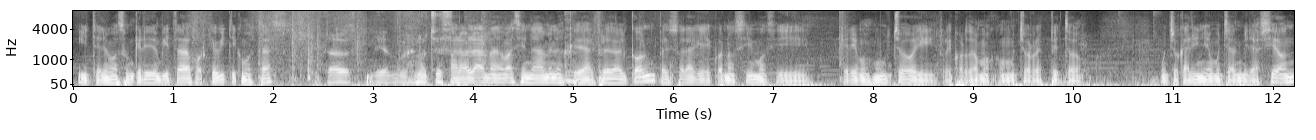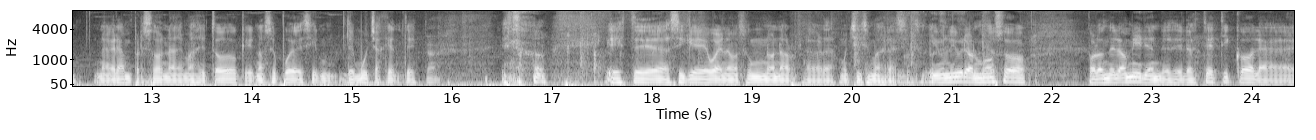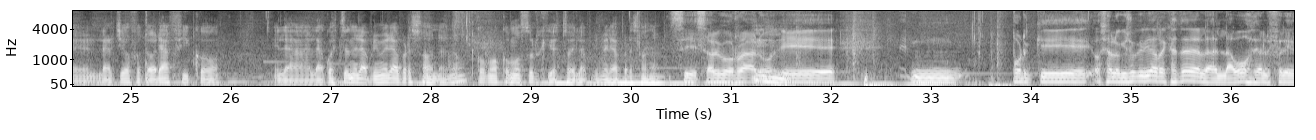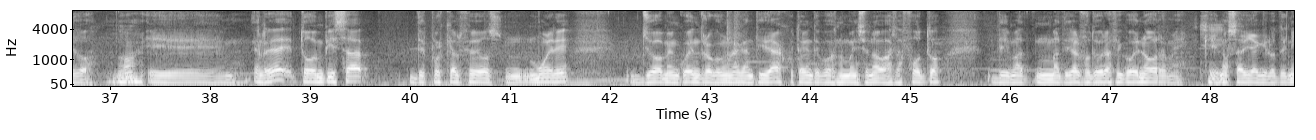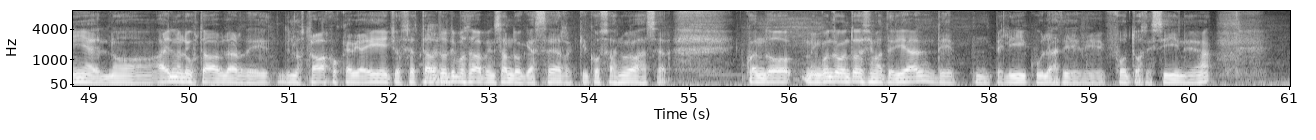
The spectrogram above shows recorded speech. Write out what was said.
Y tenemos un querido invitado, Jorge Vitti, ¿cómo estás? ¿Qué tal? Bien, buenas noches. Para hablar nada más y nada menos que de Alfredo Alcón, persona que conocimos y queremos mucho y recordamos con mucho respeto, mucho cariño, mucha admiración. Una gran persona, además de todo, que no se puede decir de mucha gente. Este, así que bueno, es un honor, la verdad. Muchísimas gracias. Y un libro hermoso por donde lo miren, desde lo estético, la- el archivo fotográfico, la, la cuestión de la primera persona, ¿no? ¿Cómo, ¿Cómo surgió esto de la primera persona? Sí, es algo raro. Eh, mm, porque, o sea, lo que yo quería rescatar era la, la voz de Alfredo. ¿no? Eh, en realidad todo empieza después que Alfredo muere. Yo me encuentro con una cantidad, justamente vos mencionabas la foto, de ma- material fotográfico enorme, que Sí. no sabía que lo tenía. Él no, a él no le gustaba hablar de, de los trabajos que había hecho, o sea, estaba, todo el tiempo estaba pensando qué hacer, qué cosas nuevas hacer. Cuando me encuentro con todo ese material de películas, de, de fotos de cine, demás,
